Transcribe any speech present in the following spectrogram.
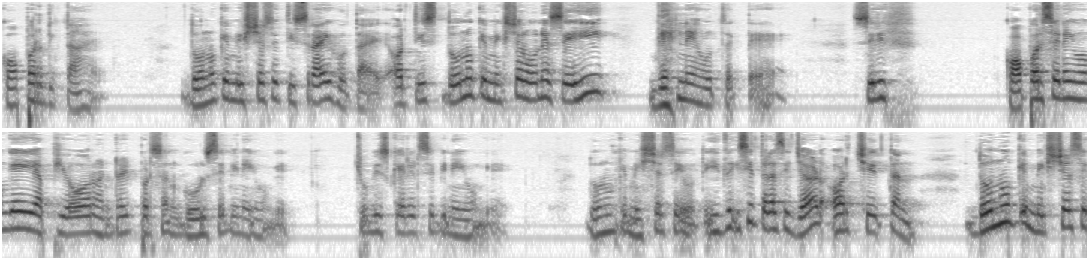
कॉपर दिखता है। दोनों के मिक्सचर से तीसरा ही होता है और तीस दोनों के मिक्सचर होने से ही गहने हो सकते हैं। सिर्फ़ कॉपर से नहीं होंगे या प्योर हंड्रेड परसेंट गोल्ड से भी नहीं होंगे चौबीस कैरेट से भी नहीं होंगे। दोनों के मिक्सचर से होते इसी तरह से जड़ और चेतन दोनों के मिक्सचर से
